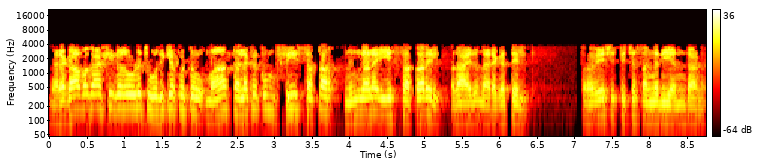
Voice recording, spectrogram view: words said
നരകാവകാശികളോട് ചോദിക്കപ്പെട്ടു മാ സലക്കും ഫി സഖർ നിങ്ങളെ ഈ സഖറിൽ അതായത് നരകത്തിൽ പ്രവേശിപ്പിച്ച സംഗതി എന്താണ്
